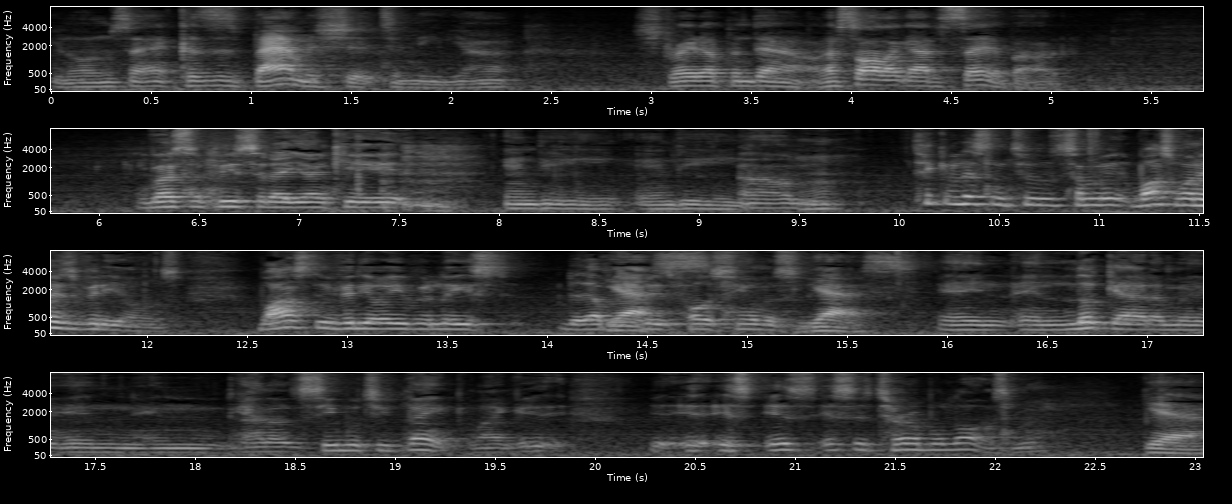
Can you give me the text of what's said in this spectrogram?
You know what I'm saying? Cause it's Bama shit to me, yeah. Straight up and down. That's all I got to say about it. Rest in peace to that young kid. Indeed, indeed. Um, Take a listen to some. Watch one of his videos. Watch the video he released. The that was Yes. released posthumously. yes. And and look at him and and, and kind of see what you think. Like it, it, it's it's it's a terrible loss, man. Yeah.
